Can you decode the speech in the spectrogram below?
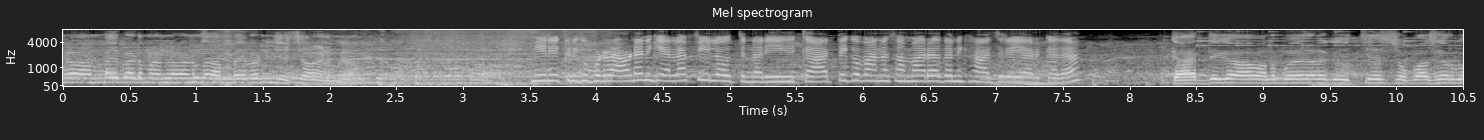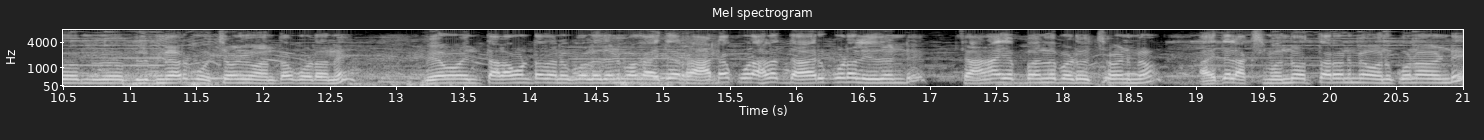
మేము అంబాయిపేట మండలం అంబాయిపేట నుంచి వచ్చామండి మేము. మీరు ఇక్కడికి ఇప్పుడు రావడానికి ఎలా ఫీల్ అవుతున్నారు? ఈ కార్తీక వన సమారాధానికి హాజరయ్యారు కదా. కార్తీక వనభోజనాలకు ఇచ్చేసి సుభాష్ గారు పిలుపు మేరకు వచ్చాము మేమంతా కూడా మేము ఇంత అలా ఉంటుంది అనుకోలేదండి. మాకు అయితే రాట కూడా అసలు దారి కూడా లేదండి. చాలా ఇబ్బందులు పడి వచ్చామండి మేము. అయితే లక్ష మంది వస్తారని మేము అనుకున్నామండి.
